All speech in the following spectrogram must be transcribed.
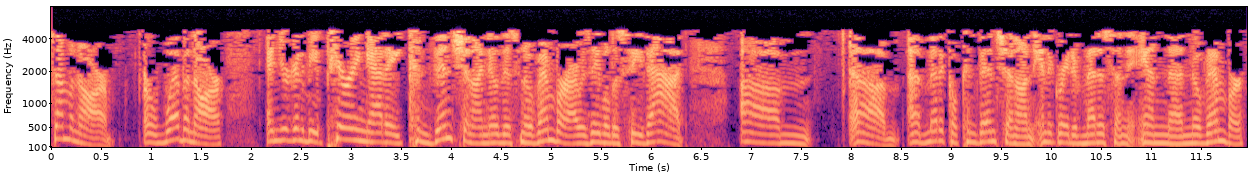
seminar or webinar, and you're going to be appearing at a convention. I know this November. I was able to see that um, um, a medical convention on integrative medicine in uh, November.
